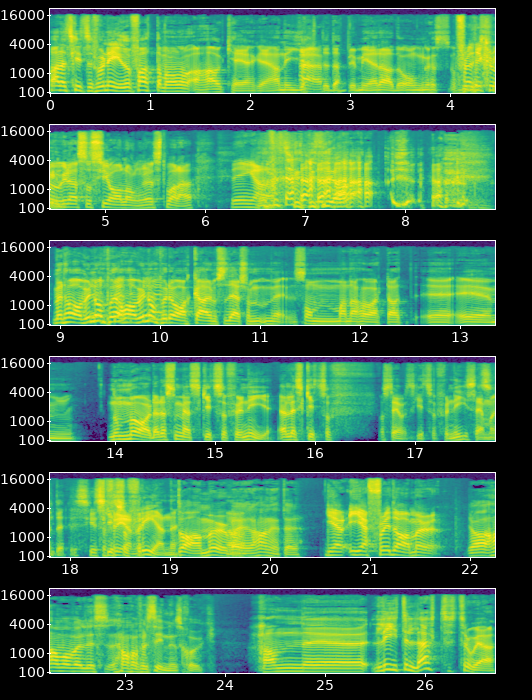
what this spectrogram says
han är schizofreni, då fattar man honom. Okej, okej, han är jättedeprimerad och ångest. Freddy Krueger har social ångest bara. Det är inget annat. Men har vi någon på, har vi någon på rak arm sådär som, som man har hört att eh, eh, någon mördare som är schizofreni? Eller schizof, vad säger man? Schizofreni säger man inte. Schizofren. Schizofren. Dahmer, vad är det han heter? Je- Jeffrey Dahmer. Ja, han var väl, han var väl sinnessjuk. Han, eh, lite lätt tror jag.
